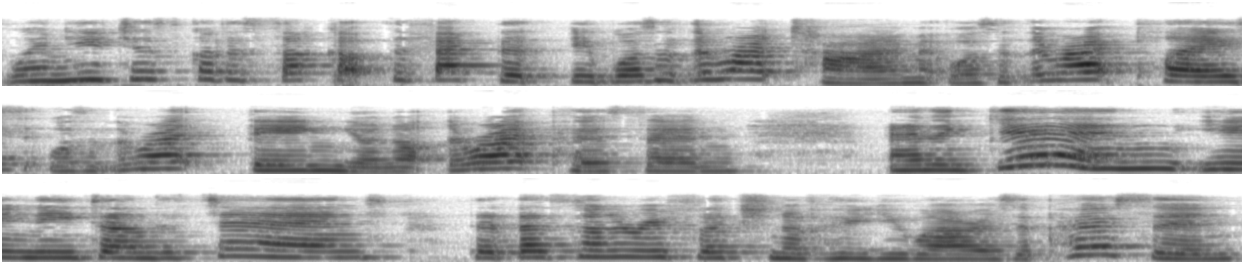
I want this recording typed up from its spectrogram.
when you just got to suck up the fact that it wasn't the right time, it wasn't the right place, it wasn't the right thing, you're not the right person. And again, you need to understand that that's not a reflection of who you are as a person.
